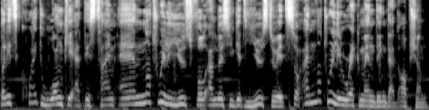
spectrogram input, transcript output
but it's quite wonky at this time and not really useful useful unless you get used to it, so I'm not really recommending that option.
